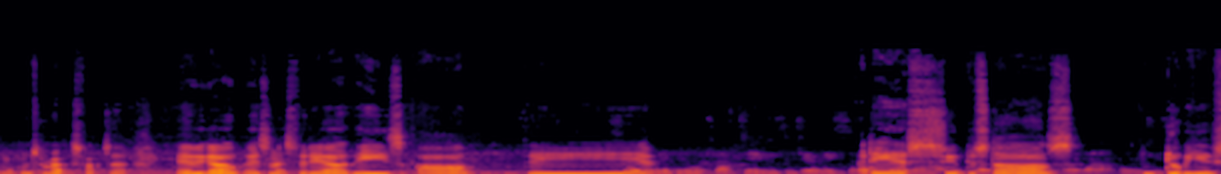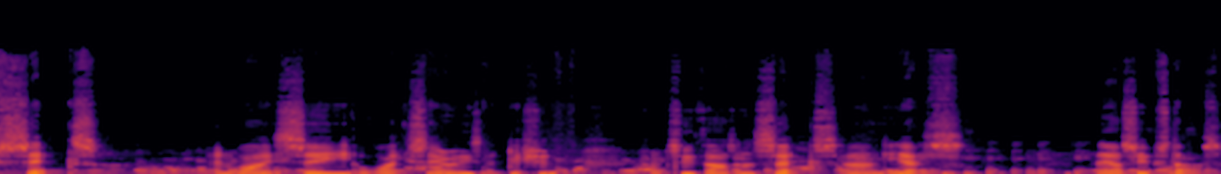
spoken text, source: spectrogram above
Welcome to Rex Factor. Here we go, here's the next video. These are the Adidas Superstars W6 NYC White Series Edition from 2006 and yes, they are superstars.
